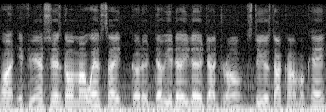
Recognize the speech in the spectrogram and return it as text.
want if you're interested, go on my website. Go to www.jeromestudios.com. Okay.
